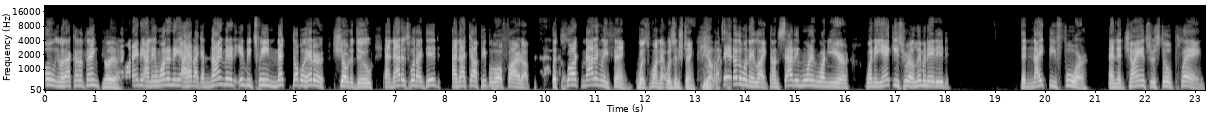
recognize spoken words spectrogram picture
level, you know, that kind of thing. Oh, yeah. And I they wanted me. I had like a nine minute in between Met doubleheader show to do, and that is what I did, and that got people all fired up. The Clark Mattingly thing was one that was interesting. Yeah. I'll tell you another one they liked on Saturday morning one year when the Yankees were eliminated the night before, and the Giants were still playing,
